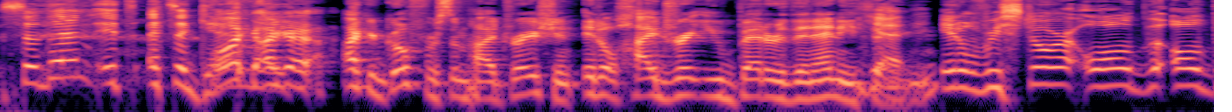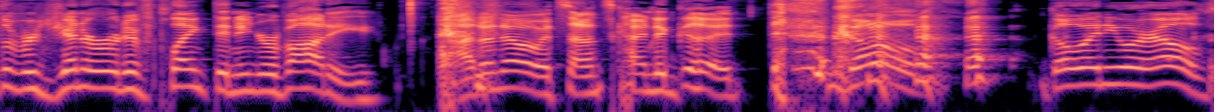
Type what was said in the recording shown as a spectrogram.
so then it's it's again. Well, I, like- I, I, could go for some hydration. It'll hydrate you better than anything. yeah, it'll restore all the all the regenerative plankton in your body. I don't know. It sounds kind of good. no, go anywhere else.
